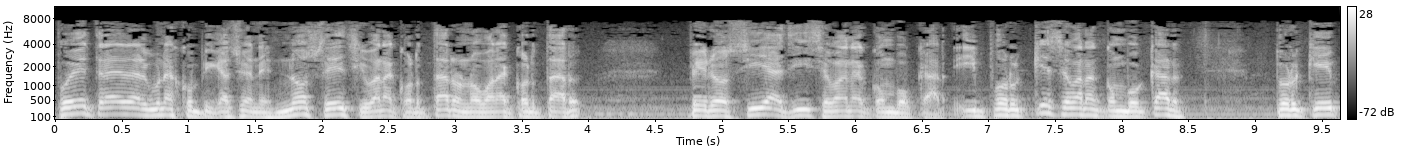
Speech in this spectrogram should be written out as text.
puede traer algunas complicaciones. No sé si van a cortar o no van a cortar, pero sí allí se van a convocar. ¿Y por qué se van a convocar? Porque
